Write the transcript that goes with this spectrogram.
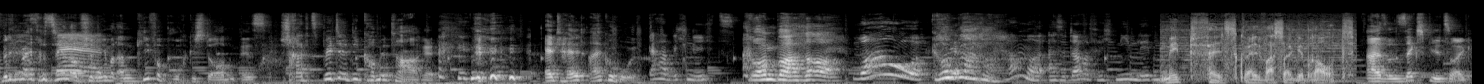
Würde mich mal interessieren, ob schon jemand an einem Kieferbruch gestorben ist. Schreibt's bitte in die Kommentare. Enthält Alkohol. Da habe ich nichts. Krombacher. Wow! Krombacher. Hammer. Also darauf habe ich nie im Leben. Mit Felsquellwasser gebraut. Also Sexspielzeug.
